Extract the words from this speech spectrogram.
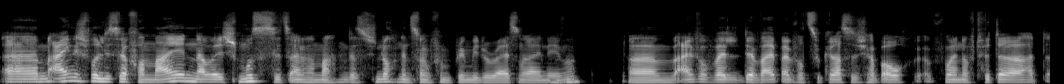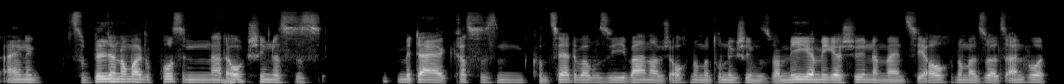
Ähm, eigentlich wollte ich es ja vermeiden, aber ich muss es jetzt einfach machen, dass ich noch einen Song von Bring Me the Horizon reinnehme. Mhm. Ähm, einfach weil der Vibe einfach zu krass ist. Ich habe auch vorhin auf Twitter hat eine so Bilder nochmal gepostet und hat Mhm. auch geschrieben, dass es mit der krassesten Konzerte war, wo sie waren, habe ich auch nochmal drunter geschrieben. Das war mega, mega schön. Dann meint sie auch nochmal so als Antwort,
